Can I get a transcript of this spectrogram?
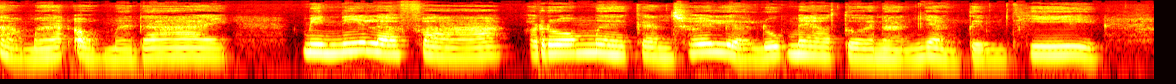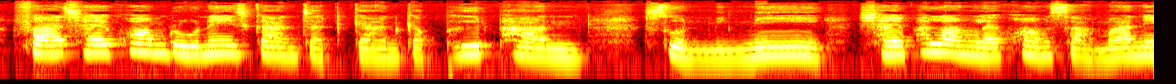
สามารถออกมาได้ มินนี่และฟ้าร่วมมือกันช่วยเหลือลูกแมวตัวนั้นอย่างเต็มที่ ฟ้าใช้ความรู้ในการจัดการกับพืชพันธุ์ ส่วนมินนี่ใช้พลังและความสามารถใน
